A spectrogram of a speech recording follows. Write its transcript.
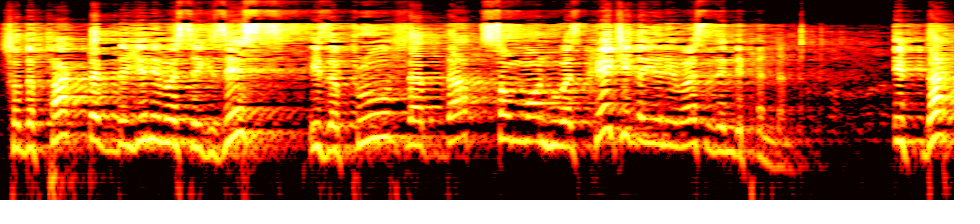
So the fact that the universe exists is a proof that that someone who has created the universe is independent. If that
